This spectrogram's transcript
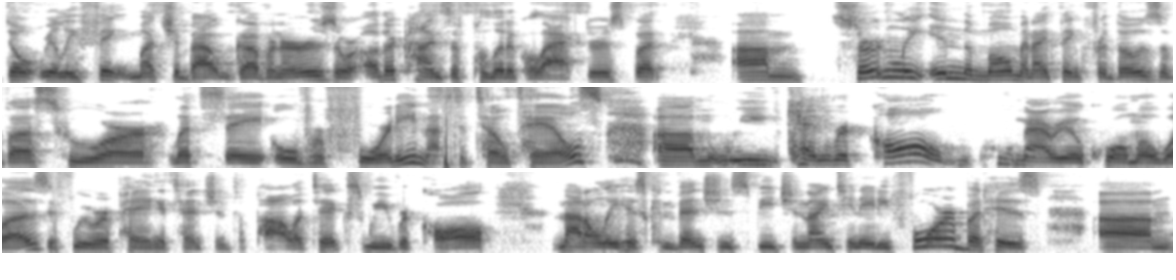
don't really think much about governors or other kinds of political actors. But um, certainly in the moment, I think for those of us who are, let's say, over 40, not to tell tales, um, we can recall who Mario Cuomo was if we were paying attention to politics. We recall not only his convention speech in 1984, but his um,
